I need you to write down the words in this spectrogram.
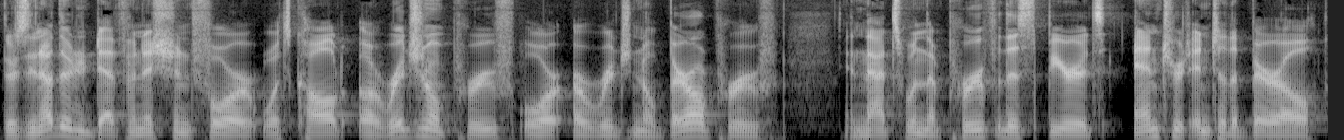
There's another new definition for what's called original proof or original barrel proof, and that's when the proof of the spirits entered into the barrel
